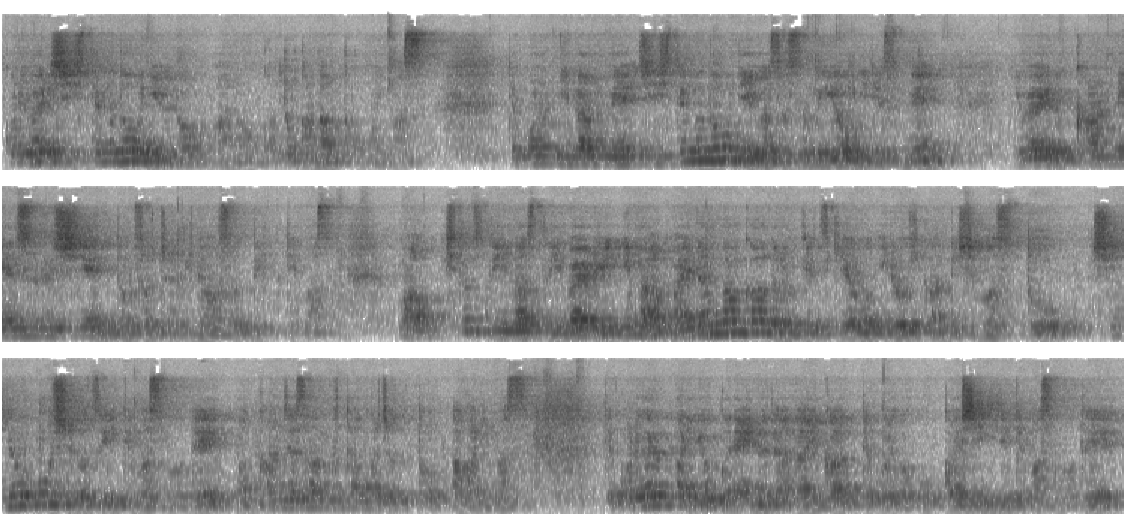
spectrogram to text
これいわゆるシステム導入のあのことかなと思います。でこの2番目システム導入が進むようにですねいわゆる関連する支援との措置を見直すと言っています。まあ、一つで言いますといわゆる今マイナンバーカードの受付を医療機関でしますと診療報酬がついてますので、まあ、患者さんの負担がちょっと上がります。でこれがやっぱり良くないのではないかって声が国会審議出てますので、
